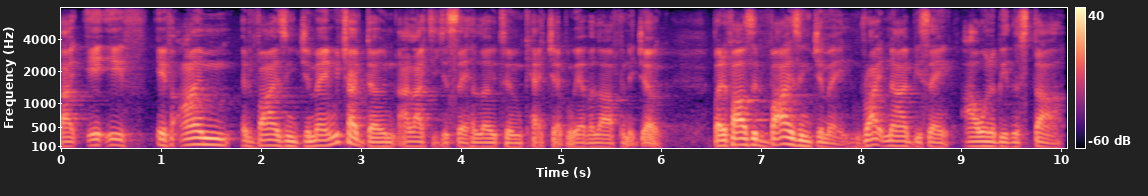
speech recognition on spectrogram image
Like if if I'm advising Jermaine, which I don't, I like to just say hello to him, catch up, and we have a laugh and a joke. But if I was advising Jermaine right now, I'd be saying I want to be the star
